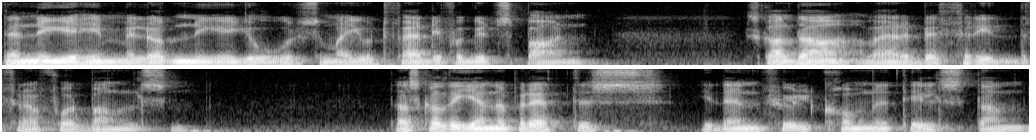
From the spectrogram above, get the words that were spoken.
Den nye himmel og den nye jord som er gjort ferdig for Guds barn, skal da være befridd fra forbannelsen. Da skal det gjenopprettes i den fullkomne tilstand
